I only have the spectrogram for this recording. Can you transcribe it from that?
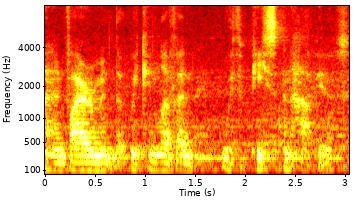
an environment that we can live in with peace and happiness.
